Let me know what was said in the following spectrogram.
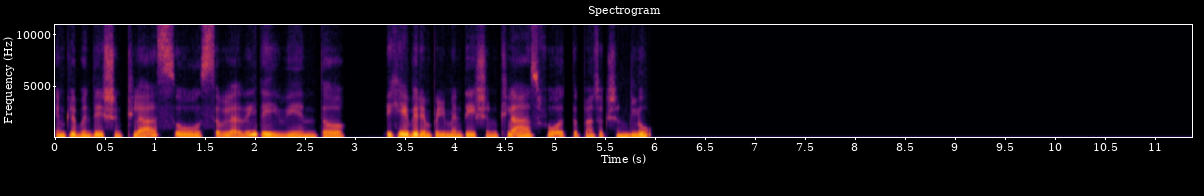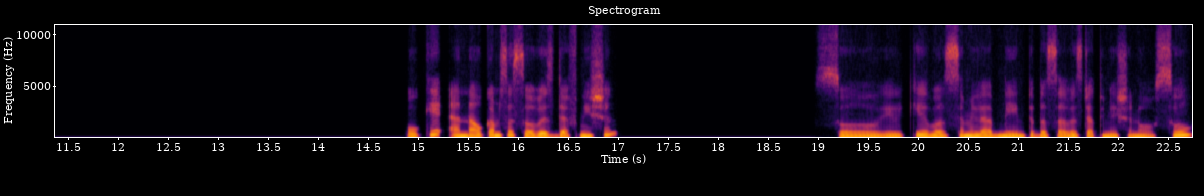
implementation class. So similarly, they in the behavior implementation class for the projection glue. Okay, and now comes the service definition. So we give a similar name to the service definition also.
